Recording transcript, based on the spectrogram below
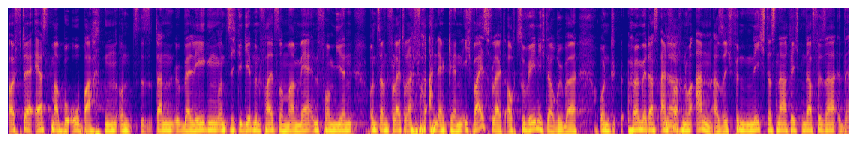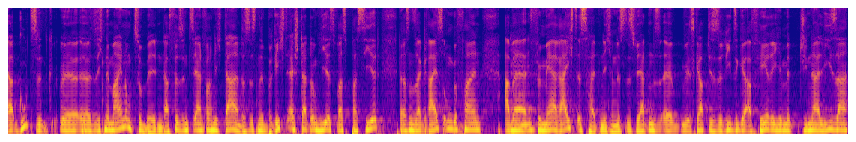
öfter erstmal beobachten und dann überlegen und sich gegebenenfalls nochmal mehr informieren und dann vielleicht auch einfach anerkennen. Ich weiß vielleicht auch zu wenig darüber und höre mir das einfach nur an. Also ich finde nicht, dass Nachrichten dafür gut sind, äh, äh, sich eine Meinung zu bilden. Dafür sind sie einfach nicht da. Das ist eine Berichterstattung. Hier ist was passiert. Das unser Kreis umgefallen, aber mhm. für mehr reicht es halt nicht. Und es ist, wir hatten, äh, es gab diese riesige Affäre hier mit Gina Lisa,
